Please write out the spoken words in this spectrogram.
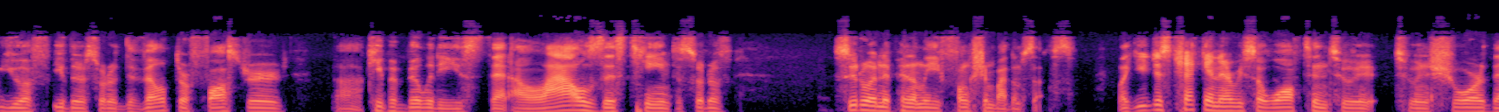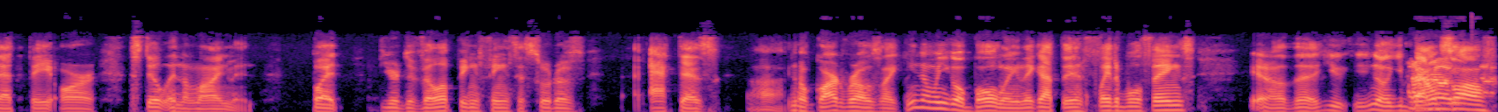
you have either sort of developed or fostered uh, capabilities that allows this team to sort of pseudo independently function by themselves. Like you just check in every so often to to ensure that they are still in alignment, but you're developing things that sort of act as uh, you know guardrails. Like you know when you go bowling, they got the inflatable things. You know the you you know you bounce know off.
